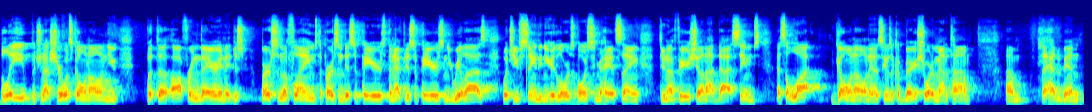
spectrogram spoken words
believe, but you're not sure what's going on. You put the offering there and it just bursts in the flames. The person disappears. Then after disappears and you realize what you've seen, then you hear the Lord's voice in your head saying, Do not fear, you shall not die. It seems that's a lot going on and it seems like a very short amount of time. Um, that had to have been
